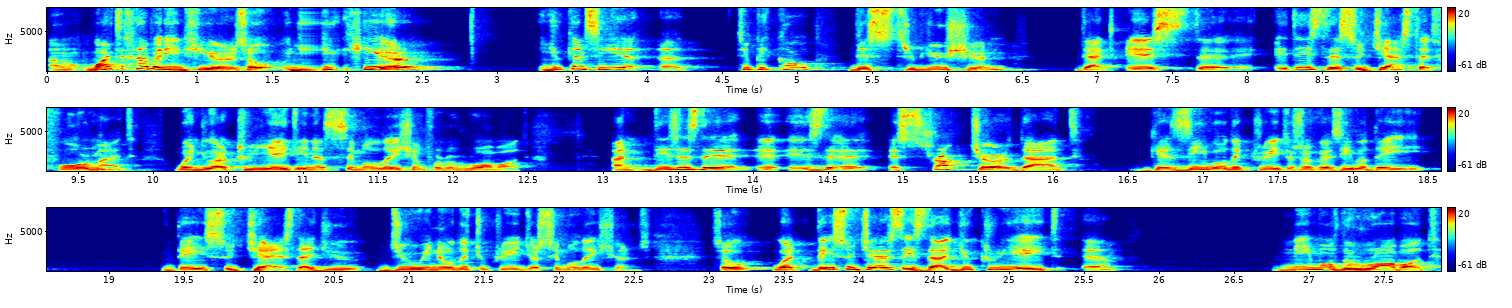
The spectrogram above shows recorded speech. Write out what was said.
um, what's happening here? So you, here, you can see a, a typical distribution that is the, it is the suggested format when you are creating a simulation for a robot. And this is the, is the structure that Gazebo, the creators of Gazebo, they they suggest that you do in order to create your simulations. So what they suggest is that you create a name of the robot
